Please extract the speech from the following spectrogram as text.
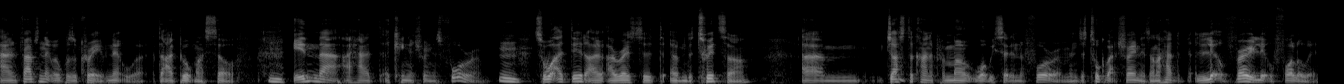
and Fabs Network was a creative network that I built myself. In that, I had a King of Trainers forum. So what I did, I, I registered um, the Twitter. Um, just to kind of promote what we said in the forum and just talk about trainers, and I had a little, very little following.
